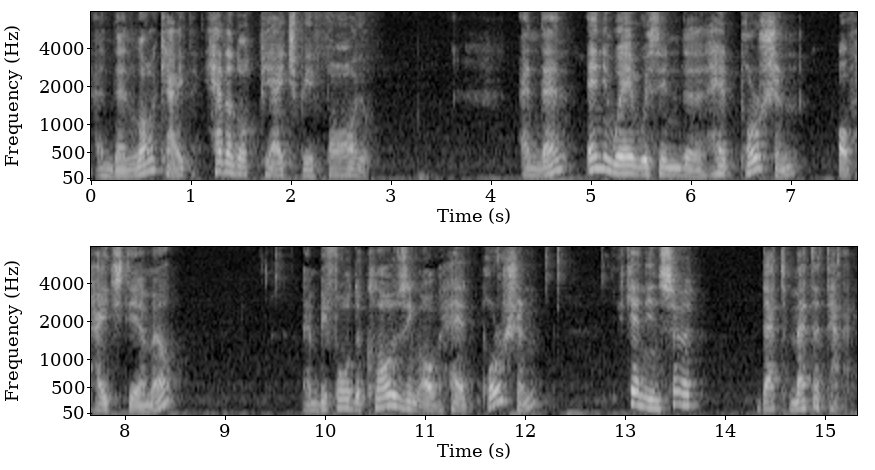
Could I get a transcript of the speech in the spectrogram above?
and then locate header.php file. And then anywhere within the head portion of HTML, and before the closing of head portion, you can insert that meta tag.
